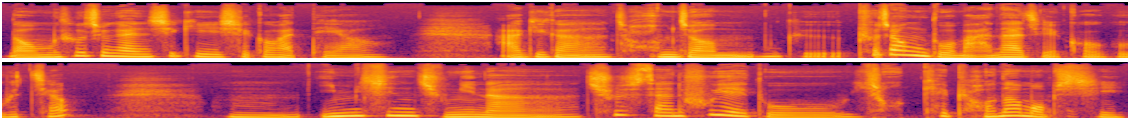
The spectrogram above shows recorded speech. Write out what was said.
너무 소중한 시기이실 것 같아요. 아기가 점점 그 표정도 많아질 거고, 그쵸? 음, 임신 중이나 출산 후에도 이렇게 변함없이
